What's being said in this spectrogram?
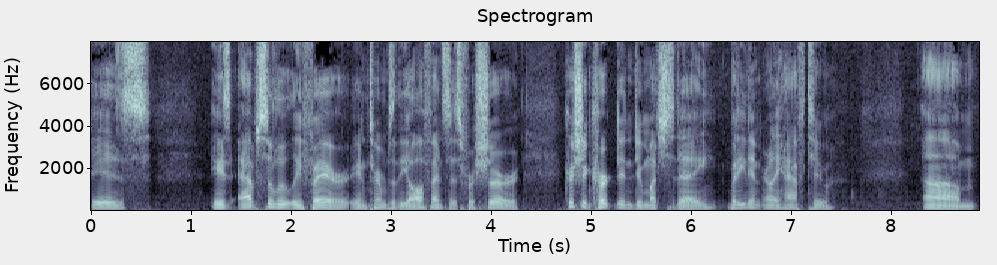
is is absolutely fair in terms of the offenses for sure. Christian Kirk didn't do much today, but he didn't really have to. Um,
